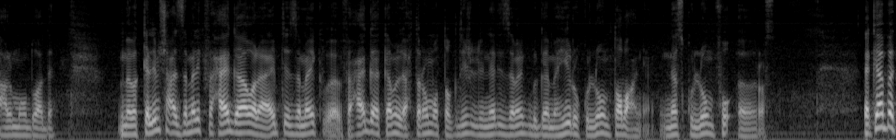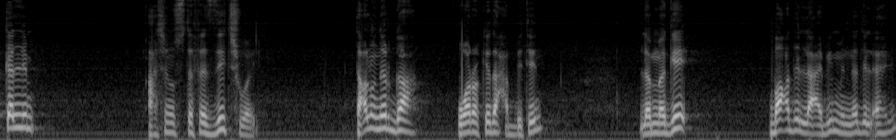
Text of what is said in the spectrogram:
الموضوع ده؟ ما بتكلمش على الزمالك في حاجة ولا لعيبة الزمالك في حاجة كامل الاحترام والتقدير لنادي الزمالك بجماهيره كلهم طبعا يعني الناس كلهم فوق راسنا لكن أنا بتكلم عشان استفزيت شوية. تعالوا نرجع ورا كده حبتين لما جه بعض اللاعبين من النادي الأهلي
